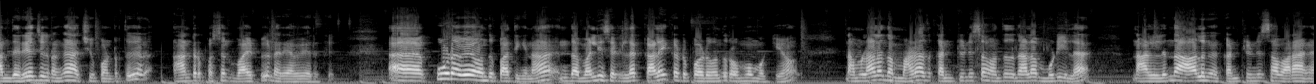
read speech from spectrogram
அந்த ரேஞ்சுக்கு நாங்கள் அச்சீவ் பண்ணுறதுக்கு ஹண்ட்ரட் பர்சன்ட் வாய்ப்பு நிறையாவே இருக்குது கூடவே வந்து பார்த்திங்கன்னா இந்த மல்லி செடியில் களை கட்டுப்பாடு வந்து ரொம்ப முக்கியம். நம்மளால் இந்த மழை அது கண்டினியூஸாக வந்ததுனால முடியல. நாளிலேருந்து ஆளுங்க கண்டினியூஸாக வராங்க.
